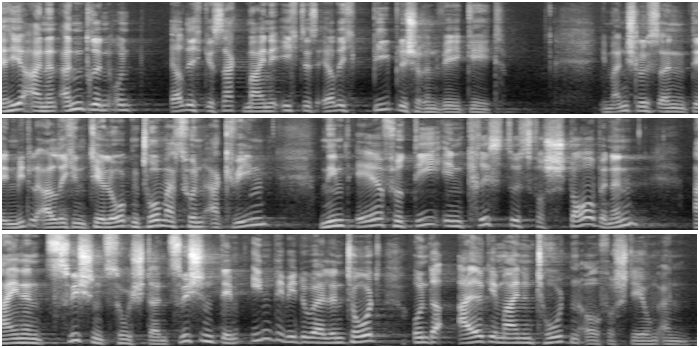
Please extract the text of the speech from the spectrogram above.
der hier einen anderen und ehrlich gesagt meine ich, des ehrlich biblischeren Weg geht. Im Anschluss an den mittelalterlichen Theologen Thomas von Aquin nimmt er für die in Christus Verstorbenen einen Zwischenzustand zwischen dem individuellen Tod und der allgemeinen Totenauferstehung an.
